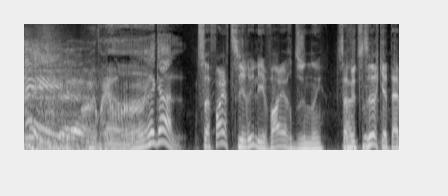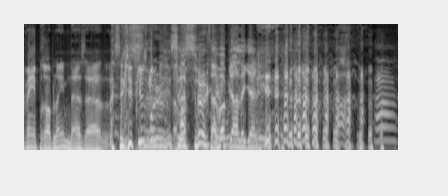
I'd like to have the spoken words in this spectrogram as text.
tigre. Un vrai régal. Se faire tirer les verres du nez. Ça veut-tu dire que t'avais un problème nasal? Excuse-moi. C'est sûr Ça que va, oui. Pierre Légaré?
